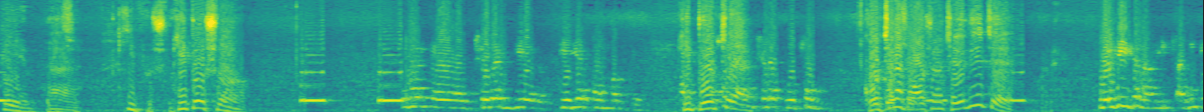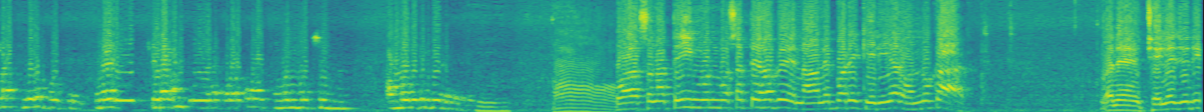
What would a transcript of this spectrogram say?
পিএম হ্যাঁ। কি প্রশ্ন? কি প্রশ্ন? কি পড়ছে? করছে না পড়াশোনা ছেড়ে দিয়েছে? পড়াশোনাতেই মন বসাতে হবে না হলে পরে কেরিয়ার অন্ধকার মানে ছেলে যদি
